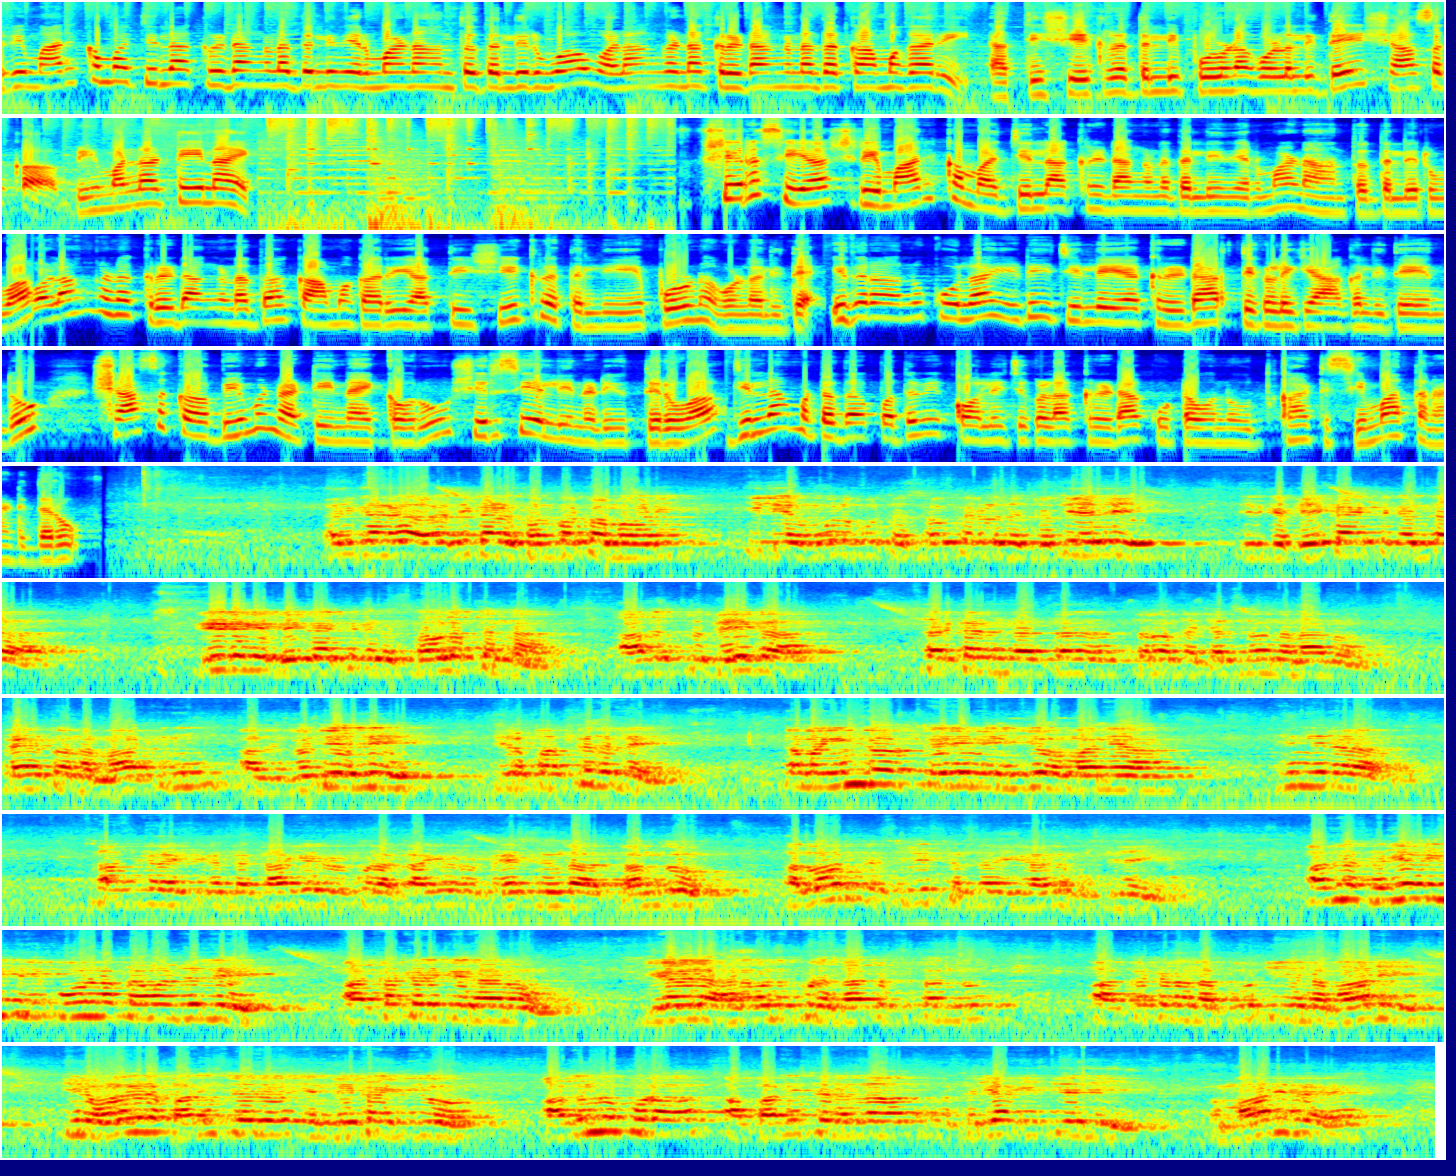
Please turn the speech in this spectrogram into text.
ಶ್ರೀ ಮಾರಿಕಮ್ಮ ಜಿಲ್ಲಾ ಕ್ರೀಡಾಂಗಣದಲ್ಲಿ ನಿರ್ಮಾಣ ಹಂತದಲ್ಲಿರುವ ಒಳಾಂಗಣ ಕ್ರೀಡಾಂಗಣದ ಕಾಮಗಾರಿ ಅತಿ ಶೀಘ್ರದಲ್ಲಿ ಪೂರ್ಣಗೊಳ್ಳಲಿದೆ. ಶಾಸಕ ಭೀಮಣ್ಣ ಟಿ. ನಾಯ್ಕ್. ಶಿರಸಿಯ ಶ್ರೀ ಮಾರಿಕಂಬ ಜಿಲ್ಲಾ ಕ್ರೀಡಾಂಗಣದಲ್ಲಿ ನಿರ್ಮಾಣ ಹಂತದಲ್ಲಿರುವ ಒಳಾಂಗಣ ಕ್ರೀಡಾಂಗಣದ ಕಾಮಗಾರಿ ಅತಿ ಶೀಘ್ರದಲ್ಲಿಯೇ ಪೂರ್ಣಗೊಳ್ಳಲಿದೆ. ಇದರ ಅನುಕೂಲ ಇಡೀ ಜಿಲ್ಲೆಯ ಕ್ರೀಡಾರ್ಥಿಗಳಿಗೆ ಆಗಲಿದೆ ಎಂದು ಶಾಸಕ ಭೀಮಣ್ಣ ಟಿ. ನಾಯ್ಕ್ ಅವರು ಶಿರಸಿಯಲ್ಲಿ ನಡೆಯುತ್ತಿರುವ ಜಿಲ್ಲಾ ಮಟ್ಟದ ಪದವಿ ಕಾಲೇಜುಗಳ ಕ್ರೀಡಾಕೂಟವನ್ನು ಉದ್ಘಾಟಿಸಿ ಮಾತನಾಡಿದರು. ಅಧಿಕಾರ ಅಧಿಕಾರ ಸಂಪರ್ಕ ಮಾಡಿ ಇಲ್ಲಿಯ ಮೂಲಭೂತ ಸೌಕರ್ಯದ ಜೊತೆಯಲ್ಲಿ ಇದಕ್ಕೆ ಬೇಕಾಗಿರ್ತಕ್ಕಂಥ ಕ್ರೀಡೆಗೆ ಬೇಕಾಗಿರ್ತಕ್ಕಂಥ ಸವಲತ್ತನ್ನು ಆದಷ್ಟು ಬೇಗ ಸರ್ಕಾರದಿಂದ ತರುವಂಥ ಕೆಲಸವನ್ನು ನಾನು ಪ್ರಯತ್ನವನ್ನು ಮಾಡ್ತೀನಿ. ಅದ್ರ ಜೊತೆಯಲ್ಲಿ ಇದರ ಪಕ್ಕದಲ್ಲೇ ನಮ್ಮ ಇಂಡೋರ್ ಸ್ಟೇಡಿಯಂ ಏನಿದೆಯೋ ಮಾನ್ಯ ಹಿಂದಿನ ಶಾಸಕರಾಗಿರ್ತಕ್ಕಂಥ ಕಾಗೇರು ಕೂಡ ಕಾಗೇರು ಪ್ರಯತ್ನದಿಂದ ತಂದು ಹಲವಾರು ಸಿವಿಲ್ಸ್ ಅಂತ ಈಗಾಗಲೇ ಮುಗಿದಿದೆ ಈಗ. ಅದನ್ನ ಸರಿಯಾದ ರೀತಿಯಲ್ಲಿ ಪೂರ್ಣ ಪ್ರಮಾಣದಲ್ಲಿ ಆ ಕಟ್ಟಡಕ್ಕೆ ನಾನು ಈಗಾಗಲೇ ಹಣವನ್ನು ಕೂಡ ಸಾಕಷ್ಟು ತಂದು ಆ ಕಟ್ಟಡನ ಪೂರ್ತಿಯನ್ನ ಮಾಡಿ ಇಲ್ಲಿ ಒಳಗಡೆ ಫರ್ನಿಚರ್ ಏನ್ ಬೇಕಾಗಿದೆಯೋ ಅದನ್ನು ಕೂಡ ಆ ಫರ್ನಿಚರ್ ಎಲ್ಲ ಸರಿಯಾದ ರೀತಿಯಲ್ಲಿ ಮಾಡಿದ್ರೆ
